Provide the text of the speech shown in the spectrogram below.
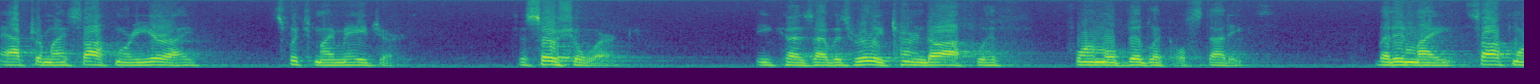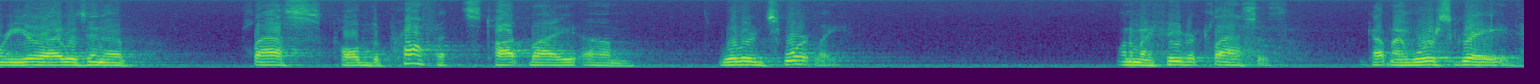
after my sophomore year, I switched my major to social work because I was really turned off with formal biblical studies. But in my sophomore year, I was in a class called The Prophets, taught by um, Willard Swartley. One of my favorite classes. Got my worst grade.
